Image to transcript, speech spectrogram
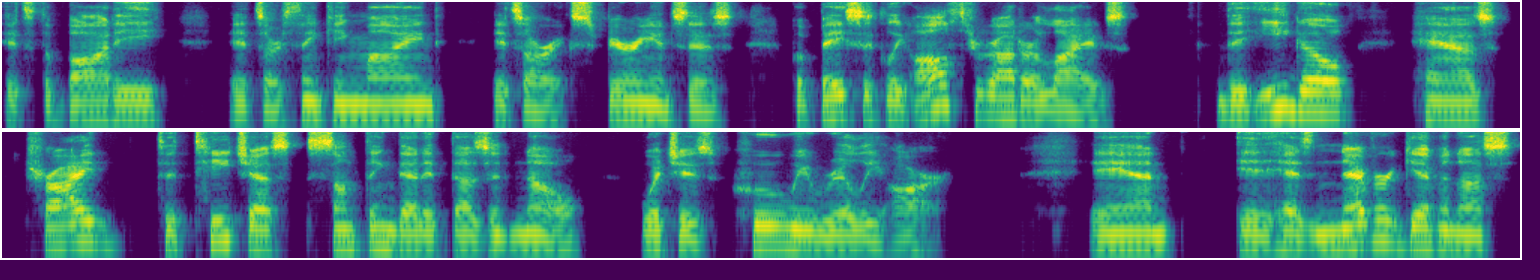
It's the body, it's our thinking mind, it's our experiences. But basically, all throughout our lives, the ego has tried to teach us something that it doesn't know, which is who we really are. And it has never given us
